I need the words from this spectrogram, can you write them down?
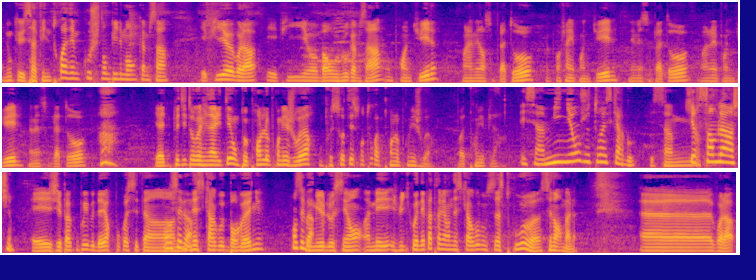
Donc ça fait une troisième couche d'empilement comme ça. Et puis euh, voilà. Et puis euh, bah on joue comme ça. On prend une tuile, on la met dans son plateau. Le prochain il prend une tuile, il la met dans son plateau. On la prend une tuile, on la met dans son plateau. Ah il y a une petite originalité. On peut prendre le premier joueur, on peut sauter son tour et prendre le premier joueur pour être premier plat. Et c'est un mignon jeton escargot Et c'est un qui ressemble à un chien. et j'ai pas compris d'ailleurs pourquoi c'était un, un escargot de Bourgogne On sait au pas. milieu de l'océan. Ah, Mais je m'y connais pas très bien en escargot, donc si ça se trouve, c'est normal. Euh, voilà.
